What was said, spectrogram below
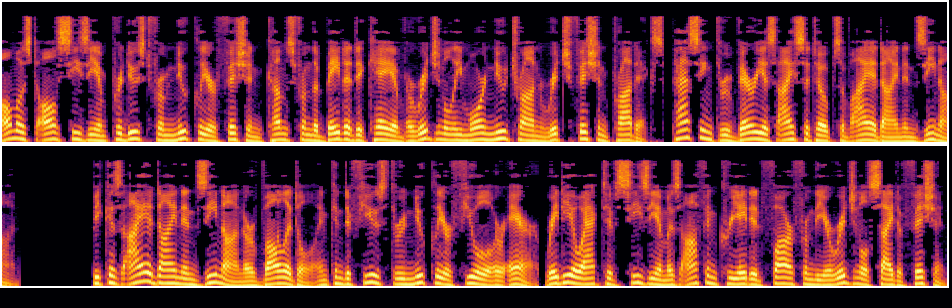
Almost all cesium produced from nuclear fission comes from the beta decay of originally more neutron-rich fission products, passing through various isotopes of iodine and xenon. Because iodine and xenon are volatile and can diffuse through nuclear fuel or air, radioactive cesium is often created far from the original site of fission.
